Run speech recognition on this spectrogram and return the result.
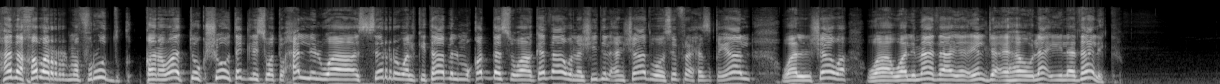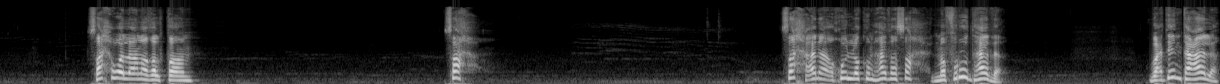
هذا خبر مفروض قنوات توك شو تجلس وتحلل والسر والكتاب المقدس وكذا ونشيد الأنشاد وسفر حزقيال والشاوى ولماذا يلجأ هؤلاء إلى ذلك؟ صح ولا أنا غلطان؟ صح. صح أنا أقول لكم هذا صح المفروض هذا. وبعدين تعالى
